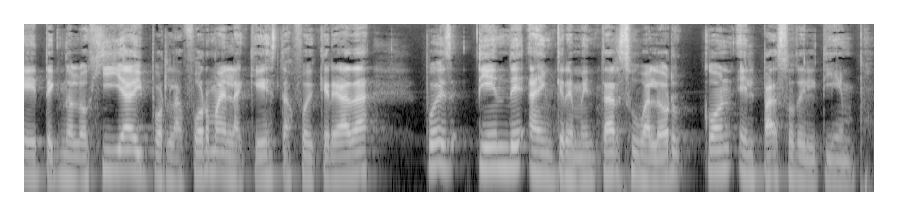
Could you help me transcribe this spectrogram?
eh, tecnología y por la forma en la que ésta fue creada, pues tiende a incrementar su valor con el paso del tiempo.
